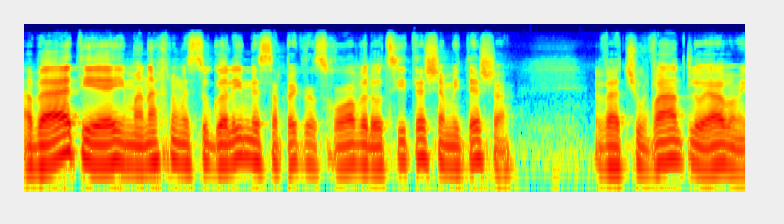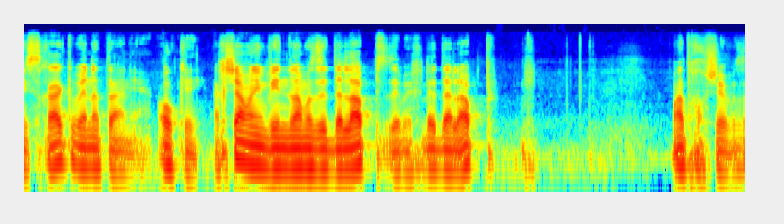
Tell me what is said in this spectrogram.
הבעיה תהיה אם אנחנו מסוגלים לספק את הסחורה ולהוציא תשע מתשע. והתשובה תלויה במשחק בנתניה. אוקיי, עכשיו אני מבין למה זה דלאפ, זה בהחלט דלאפ. מה אתה חושב על זה?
